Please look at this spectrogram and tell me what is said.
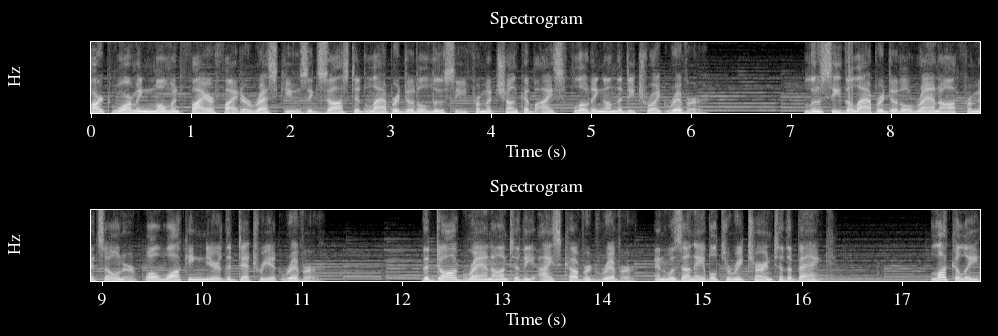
Heartwarming moment firefighter rescues exhausted Labradoodle Lucy from a chunk of ice floating on the Detroit River. Lucy the Labradoodle ran off from its owner while walking near the Detroit River. The dog ran onto the ice covered river and was unable to return to the bank. Luckily,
